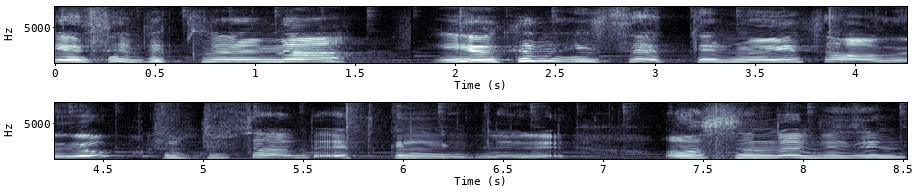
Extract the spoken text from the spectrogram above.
yaşadıklarına yakın hissettirmeyi sağlıyor. Kültür sanat etkinlikleri aslında bizim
